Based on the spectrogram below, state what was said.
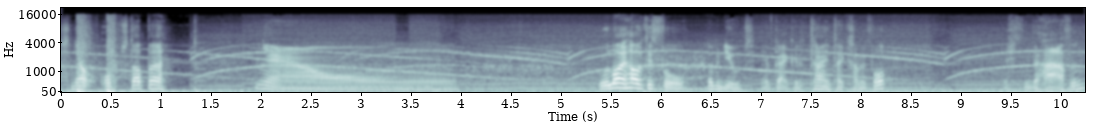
Snel opstappen. Hoe lang houdt dit vol? Ben benieuwd. Even kijken. De trein trekt gaan weer vol. Richting de haven.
